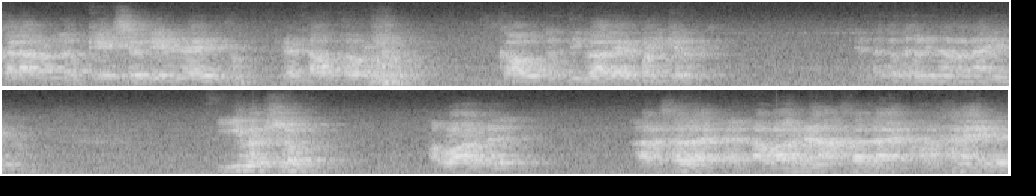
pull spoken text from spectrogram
കലാമണ്ഡലം കേശവദേവനായിരുന്നു രണ്ടാമത്തെ വർഷം കാവുങ്ങൽ ദിവാകരൻ പണിക്കർ എന്ന കഥകളി നടനായിരുന്നു. ഈ വർഷം അവാർഡ് അർഹത അവാർഡിന് അർഹത അർഹനായത്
